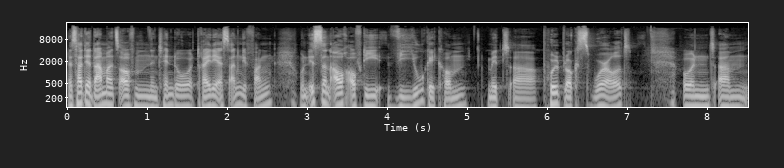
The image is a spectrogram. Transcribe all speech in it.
Das hat ja damals auf dem Nintendo 3DS angefangen und ist dann auch auf die Wii U gekommen mit äh, Pullblocks World. Und ähm,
